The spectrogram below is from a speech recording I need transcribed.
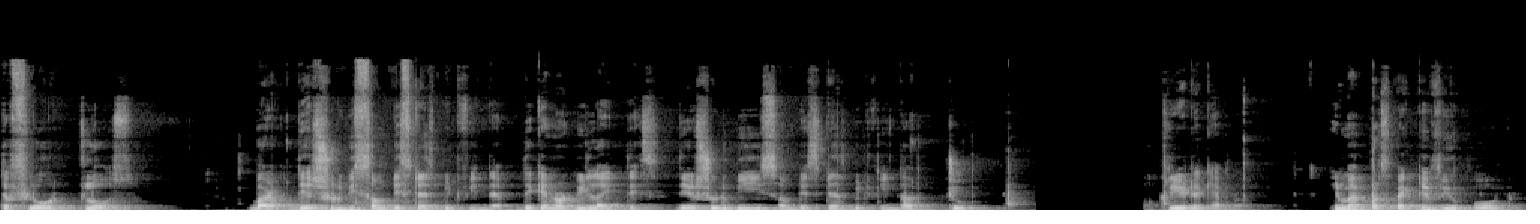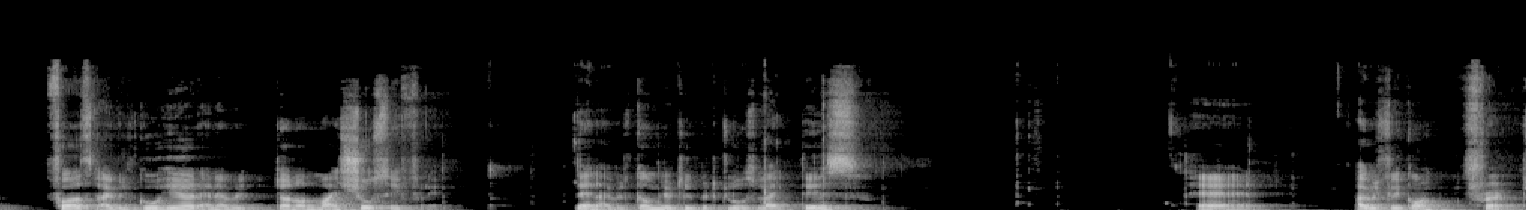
the floor close. But there should be some distance between them. They cannot be like this. There should be some distance between the two. Create a camera. In my perspective viewport, first I will go here and I will turn on my show safe frame. Then I will come little bit close like this and I will click on front.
